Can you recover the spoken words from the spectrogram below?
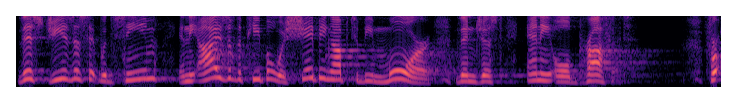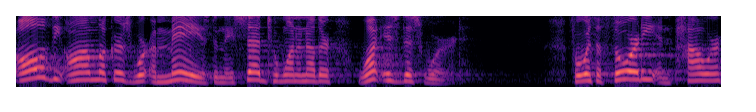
This Jesus, it would seem, in the eyes of the people, was shaping up to be more than just any old prophet. For all of the onlookers were amazed, and they said to one another, What is this word? For with authority and power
